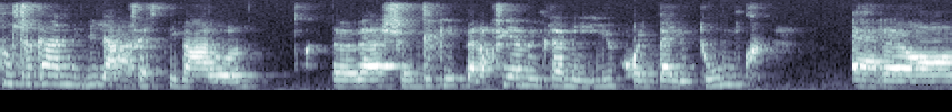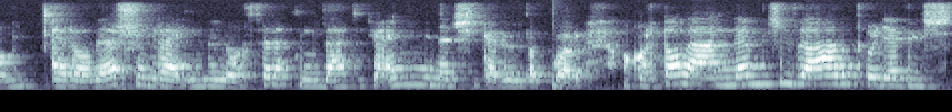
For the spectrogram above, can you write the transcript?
Most a Cannes Világfesztiválon versenyzik éppen a filmünk, reméljük, hogy bejutunk erre a, erre a versenyre, én nagyon szeretném, de hát hogyha ennyi minden sikerült, akkor, akkor talán nem kizárt, hogy ez is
